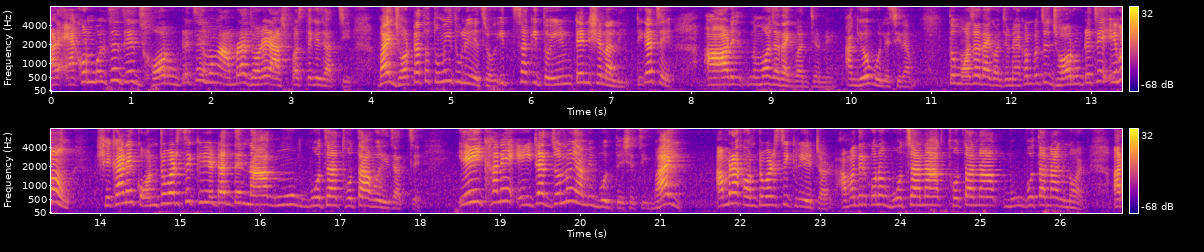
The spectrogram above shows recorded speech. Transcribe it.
আর এখন বলছে যে ঝড় উঠেছে এবং আমরা ঝড়ের আশপাশ থেকে যাচ্ছি। ভাই, ঝড়টা তো তুমিই তুলিয়েছো, ইচ্ছাকৃত ইন্টেনশনালি ঠিক আছে? আর মজা দেখবার জন্যে, আগেও বলেছিলাম। তো মজা দেখার জন্য। এখন বলছে ঝড় উঠেছে এবং সেখানে কন্ট্রোভার্সি ক্রিয়েটারদের নাক, মুখ বোচা থোতা হয়ে যাচ্ছে। এইখানে এইটার জন্যই আমি বলতে এসেছি, ভাই, আমরা কন্ট্রোভার্সি ক্রিয়েটার আমাদের কোনো বোচা নাক, থোতা নাক, মুখ, বোতা নাক নয়। আর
